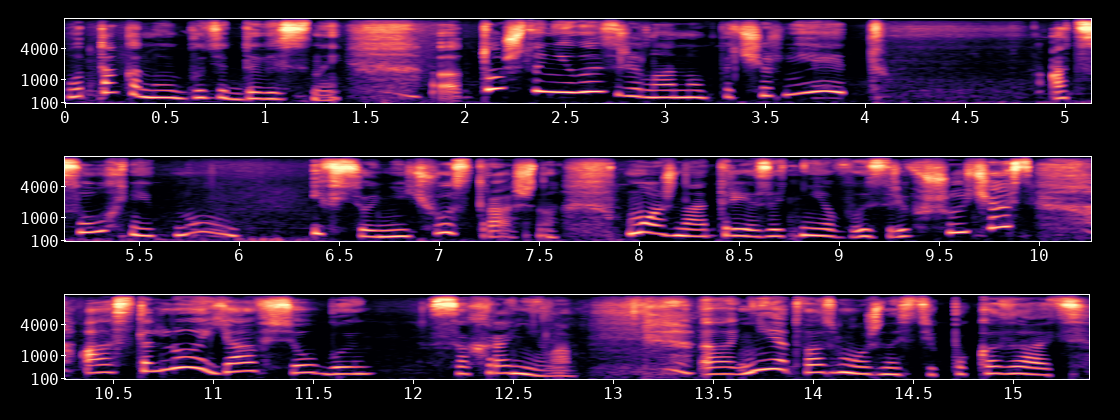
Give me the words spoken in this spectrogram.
Вот так оно и будет до весны. А то, что не вызрело, оно почернеет, отсохнет, ну и все, ничего страшного. Можно отрезать не вызревшую часть, а остальное я все бы сохранила. Э, нет возможности показать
